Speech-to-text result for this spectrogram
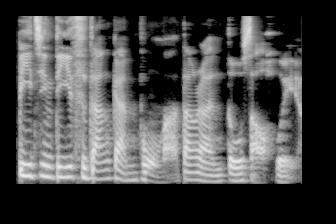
毕竟第一次当干部嘛，当然多少会啊，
